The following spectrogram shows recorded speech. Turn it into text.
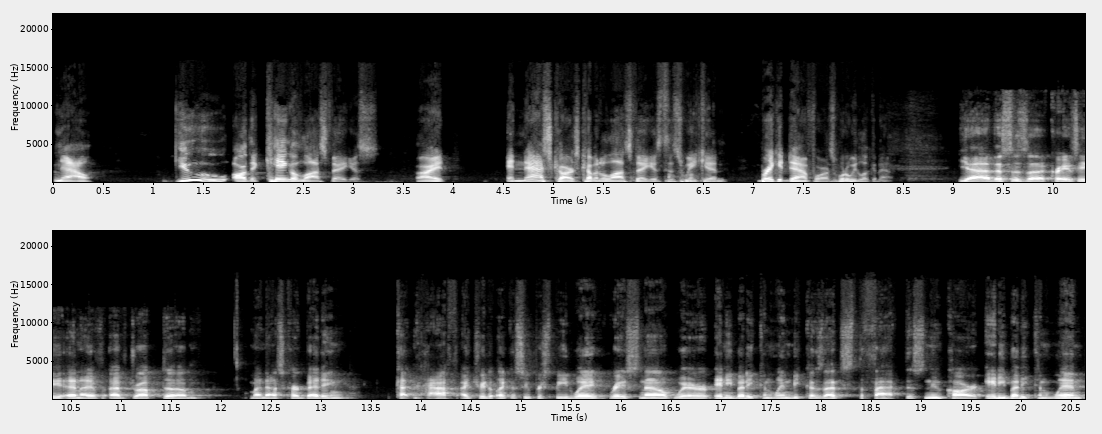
now. You are the king of Las Vegas, all right, and NASCAR is coming to Las Vegas this weekend. Break it down for us. What are we looking at? Yeah, this is uh, crazy, and I've I've dropped um, my NASCAR betting cut in half. I treat it like a super speedway race now where anybody can win because that's the fact. This new car, anybody can win.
